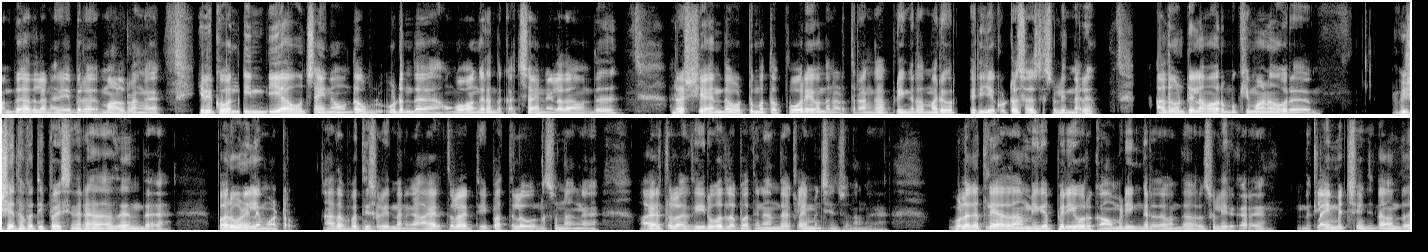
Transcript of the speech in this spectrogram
வந்து அதில் நிறைய பேர் மாள்றாங்க. இதுக்கு வந்து இந்தியாவும், சைனாவும் தான் உடந்த அவங்க வாங்குற அந்த கச்சா எண்ணெயில தான் வந்து ரஷ்யா இந்த ஒட்டுமொத்த போரே வந்து நடத்துகிறாங்க அப்படிங்கிற மாதிரி ஒரு பெரிய குற்றச்சாட்டு சொல்லியிருந்தாரு. அது மட்டும் இல்லாமல் ஒரு முக்கியமான ஒரு விஷயத்த பற்றி பேசியிருந்தாரு. அதாவது இந்த பருவநிலை மாற்றம். அதை பற்றி சொல்லியிருந்தாருங்க. ஆயிரத்தி தொள்ளாயிரத்தி பத்தில் ஒன்று சொன்னாங்க. 1920ல பார்த்தீங்கன்னா, இந்த கிளைமேட் சேஞ்ச் சொன்னாங்க. உலகத்திலேயே அதுதான் மிகப்பெரிய ஒரு காமெடிங்கிறத வந்து அவர் சொல்லியிருக்காரு. இந்த கிளைமேட் சேஞ்ச் தான் வந்து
